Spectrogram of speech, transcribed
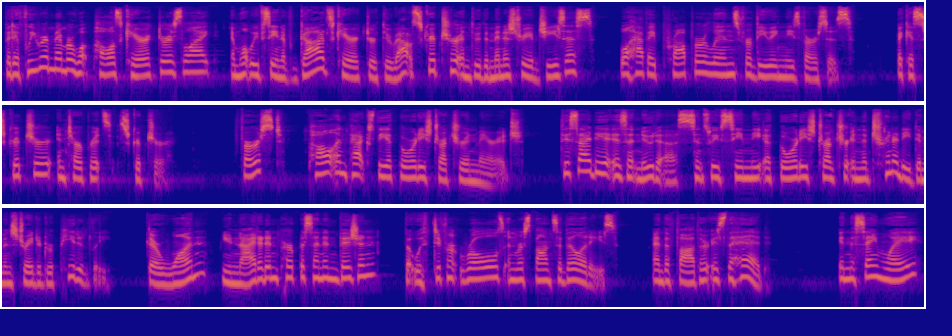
But if we remember what Paul's character is like and what we've seen of God's character throughout Scripture and through the ministry of Jesus, we'll have a proper lens for viewing these verses. Because Scripture interprets Scripture. First, Paul unpacks the authority structure in marriage. This idea isn't new to us since we've seen the authority structure in the Trinity demonstrated repeatedly. They're one, united in purpose and in vision, but with different roles and responsibilities, and the father is the head. In the same way,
